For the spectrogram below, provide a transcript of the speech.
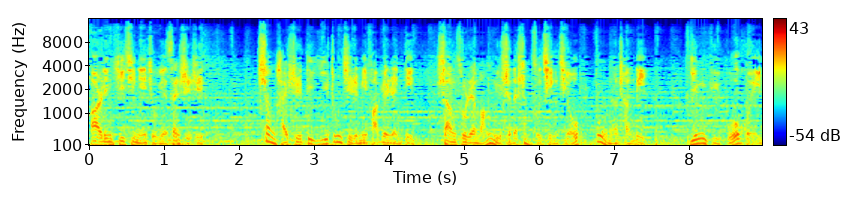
二零一七年九月三十日，上海市第一中级人民法院认定上诉人王女士的上诉请求不能成立，应予驳回。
